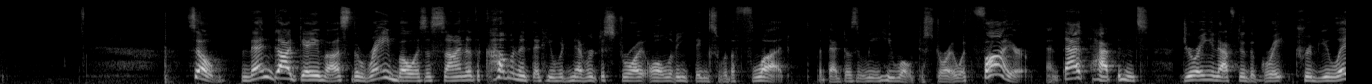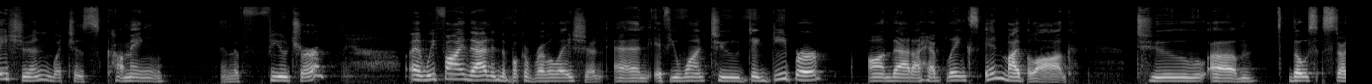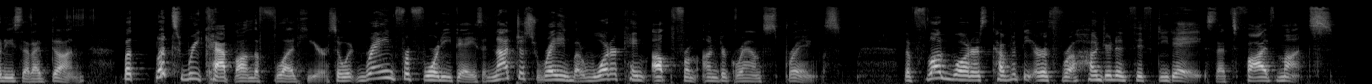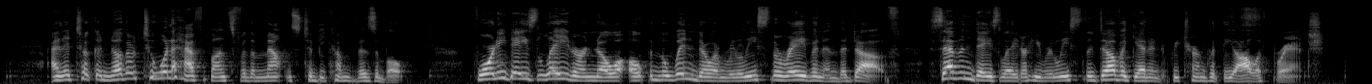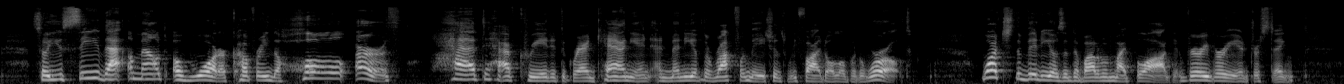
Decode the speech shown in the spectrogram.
So then God gave us the rainbow as a sign of the covenant that he would never destroy all living things with a flood. But that doesn't mean he won't destroy with fire. And that happens during and after the Great Tribulation, which is coming in the future. And we find that in the book of Revelation. And if you want to dig deeper on that, I have links in my blog to um, those studies that I've done. But let's recap on the flood here. So it rained for 40 days, and not just rain, but water came up from underground springs. The flood waters covered the earth for 150 days. That's five months. And it took another two and a half months for the mountains to become visible. Forty days later, Noah opened the window and released the raven and the dove. Seven days later, he released the dove again and it returned with the olive branch. So you see, that amount of water covering the whole earth had to have created the Grand Canyon and many of the rock formations we find all over the world. Watch the videos at the bottom of my blog. Very, very interesting.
